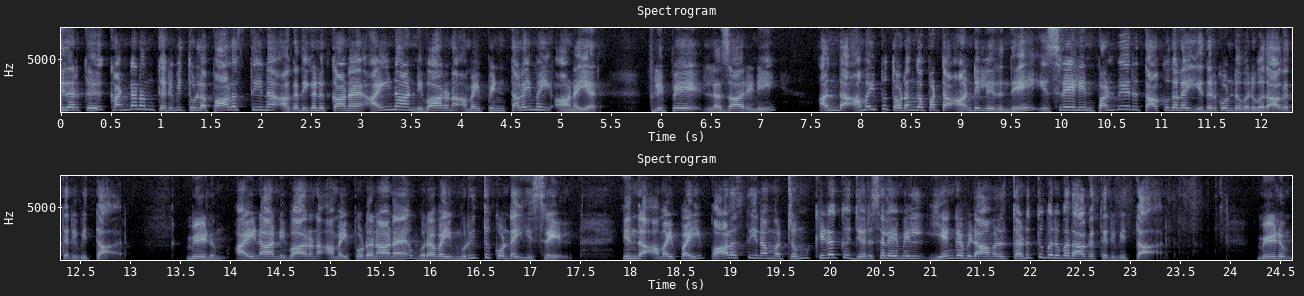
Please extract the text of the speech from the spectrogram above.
இதற்கு கண்டனம் தெரிவித்துள்ள பாலஸ்தீன அகதிகளுக்கான ஐநா நிவாரண அமைப்பின் தலைமை ஆணையர். பிலிப்பே லசாரினி அந்த அமைப்பு தொடங்கப்பட்ட ஆண்டிலிருந்தே இஸ்ரேலின் பல்வேறு தாக்குதலை எதிர்கொண்டு வருவதாக தெரிவித்தார். மேலும் ஐநா நிவாரண அமைப்புடனான உறவை முறித்து கொண்ட இஸ்ரேல் இந்த அமைப்பை பாலஸ்தீனம் மற்றும் கிழக்கு ஜெருசலேமில் இயங்க விடாமல் தடுத்து வருவதாக தெரிவித்தார். மேலும்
